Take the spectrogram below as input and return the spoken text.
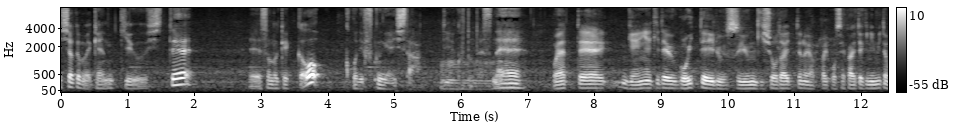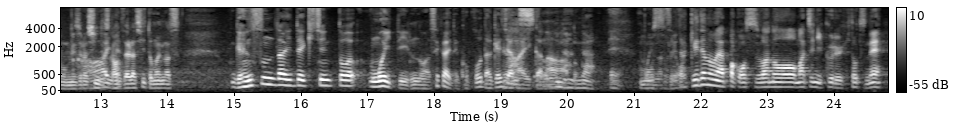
一生懸命研究して、えー、その結果をここに復元したっていうことですねこうやって現役で動いている水運儀章台っていうのはやっぱりこう世界的に見ても珍しいんですか？珍しいと思います。原寸大できちんと動いているのは世界でここだけじゃないかなと。ええ、思いますそれだけでもやっぱこう諏訪の町に来る一つね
